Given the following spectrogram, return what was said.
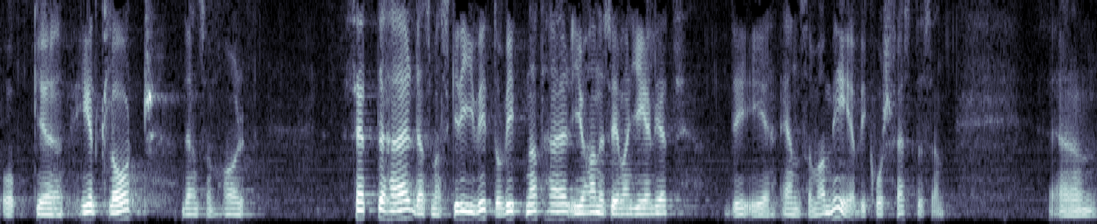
Och eh, helt klart, den som har sett det här, den som har skrivit och vittnat här i Johannes evangeliet, det är en som var med vid korsfästelsen. Ehm,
